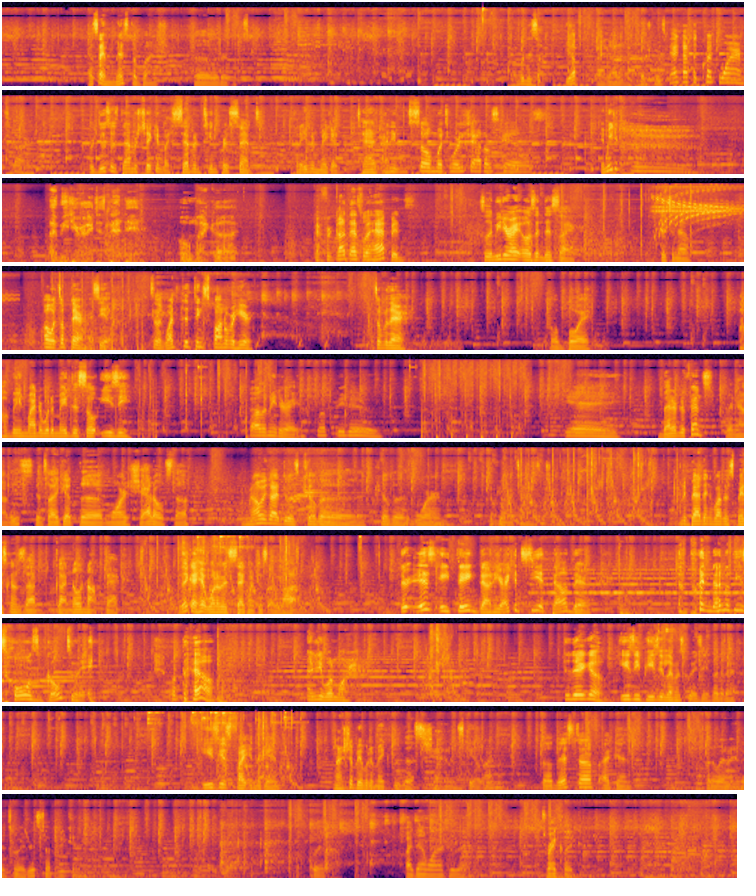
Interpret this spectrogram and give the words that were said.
Unless I missed a bunch. Uh, where did I put the scale? Open this up. Yep, I got a I got the quick worm scarf. Reduces damage taken by 17%. Can I even make a 10? I need so much more shadow scales. A meteor. a meteorite has landed. Oh my god. I forgot that's what happens. So the meteorite wasn't this side. Good to know. Oh, it's up there. I see it. So like, why did the thing spawn over here? It's over there. Oh boy. Oh, Vein Miner would have made this so easy. Oh, the meteorite. Whoop-de-doo. Yay. Better defense for now, at least, until I get the more shadow stuff. I mean, all we gotta do is kill the kill the worm a few more times. Only bad thing about the space gun is that got no knockback. I think I hit one of his segments just a lot. There is a thing down here. I can see it down there. But none of these holes go to it. What the hell? I need one more. There you go. Easy peasy lemon squeezy. Look at that. Easiest fight in the game. I should be able to make the shadow scale armor. So this stuff I can put away my inventory. This stuff I can with. I didn't want to do that. Let's right click.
